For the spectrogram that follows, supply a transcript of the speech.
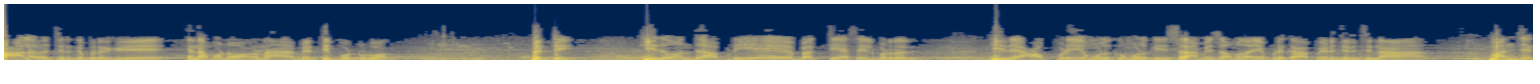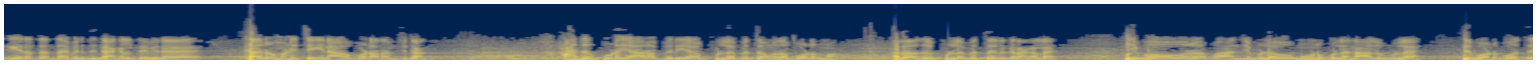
காலை வச்சிருக்க பிறகு என்ன பண்ணுவாங்கன்னா மெட்டி போட்டு விடுவாங்க. மெட்டி. இது வந்து அப்படியே பக்தியா செயல்படுறது. இது அப்படியே முழுக்க முழுக்க இஸ்லாமிய சமுதாயம் எப்படி காப்பி அடிச்சிருச்சுன்னா மஞ்சக்கீரை தான் தவிர்த்துட்டாங்களே தவிர கருமணி செயினாக போட ஆரம்பிச்சிட்டாங்க. அதை கூட யாரோ பெரிய புள்ள பெத்தவங்க தான் போடணுமா? அதாவது புள்ள பெத்த இருக்கிறாங்கல்ல. இப்போ ஒரு அஞ்சு புள்ள ஒரு மூணு புள்ள நாலு புள்ள இது போன்று போத்து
